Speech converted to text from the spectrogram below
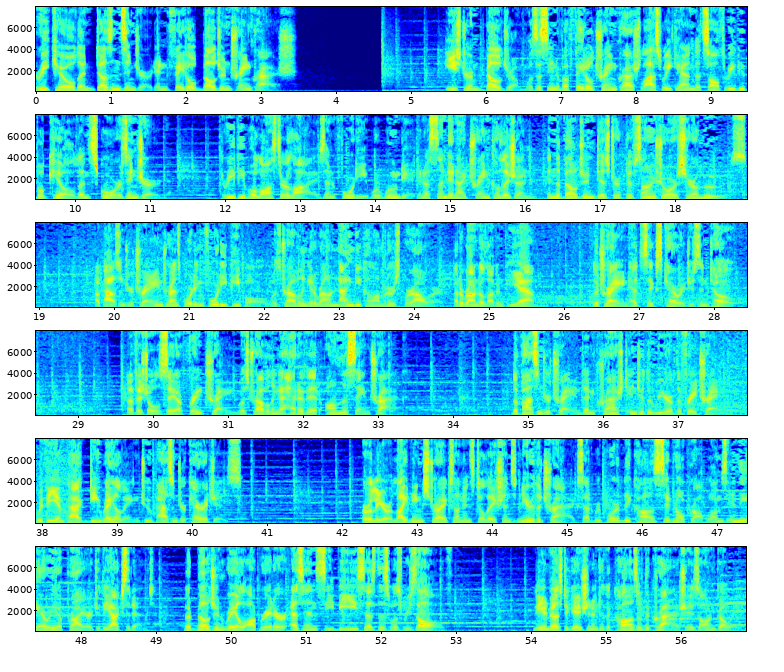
Three killed and dozens injured in fatal Belgian train crash. Eastern Belgium was the scene of a fatal train crash last weekend that saw three people killed and scores injured. Three people lost their lives and 40 were wounded in a Sunday night train collision in the Belgian district of Saint-Georges-sur-Meuse. A passenger train transporting 40 people was traveling at around 90 kilometers per hour at around 11 p.m. The train had six carriages in tow. Officials say a freight train was traveling ahead of it on the same track. The passenger train then crashed into the rear of the freight train, with the impact derailing two passenger carriages. Earlier lightning strikes on installations near the tracks had reportedly caused signal problems in the area prior to the accident. But Belgian rail operator SNCB says this was resolved. The investigation into the cause of the crash is ongoing.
